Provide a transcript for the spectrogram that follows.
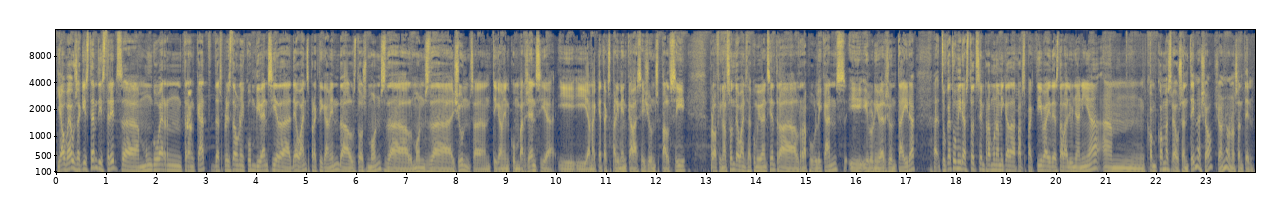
Ja ho veus, aquí estem distrets eh, amb un govern trencat després d'una convivència de 10 anys, pràcticament, dels dos mons, del mons de Junts, antigament Convergència, i, i amb aquest experiment que va ser Junts pel Sí, però al final són 10 anys de convivència entre els republicans i, i l'univers juntaire. Eh, tu que tu mires tot sempre amb una mica de perspectiva i des de la llunyania, eh, com, com es veu? S'entén això? Això no, no s'entén.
